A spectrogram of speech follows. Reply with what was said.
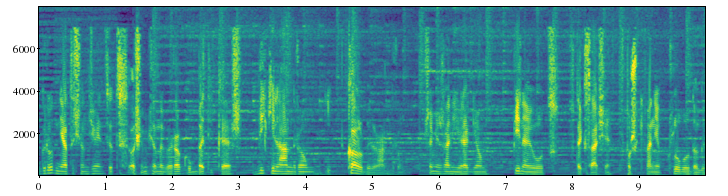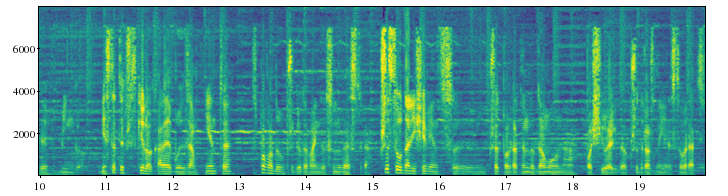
grudnia 1980 roku Betty Cash, Vicky Landrum i Colby Landrum przemierzali region Piney Woods w Teksasie w poszukiwaniu klubu do gry w bingo. Niestety wszystkie lokale były zamknięte, powodu przygotowań do Sylwestra. Wszyscy udali się więc y, przed powrotem do domu na posiłek do przydrożnej restauracji.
